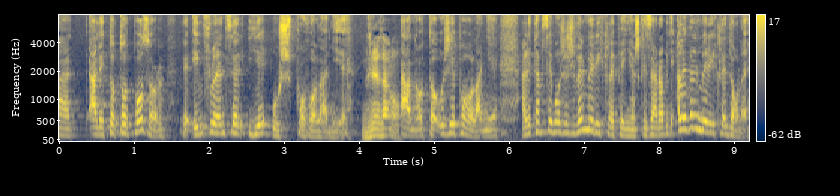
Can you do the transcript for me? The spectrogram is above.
A, ale toto pozor, influencer je už povolanie. Dnes áno. Áno, to už je povolanie. Ale tam si môžeš veľmi rýchle peniažky zarobiť, ale veľmi rýchle dole.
